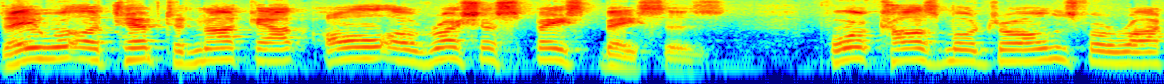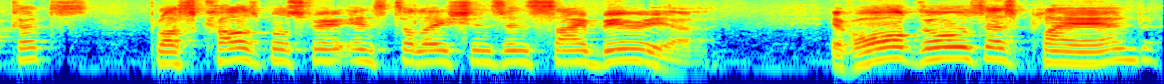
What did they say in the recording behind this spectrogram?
They will attempt to knock out all of Russia's space bases, four cosmodromes for rockets, plus Cosmosphere installations in Siberia. If all goes as planned,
